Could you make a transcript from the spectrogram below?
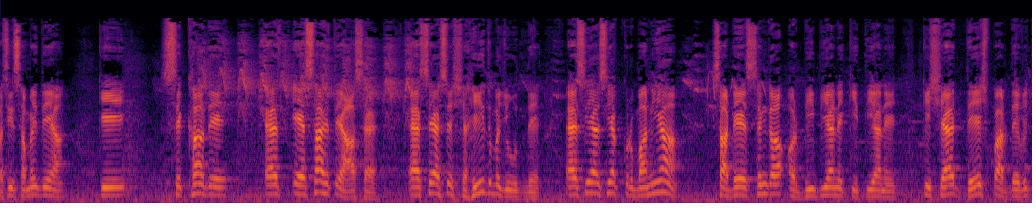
ਅਸੀਂ ਸਮਝਦੇ ਹਾਂ ਕਿ ਸਿੱਖਾਂ ਦੇ ਐਸਾ ਇਤਿਹਾਸ ਹੈ, ਐਸੇ ਐਸੇ ਸ਼ਹੀਦ ਮੌਜੂਦ ਨੇ ਐਸੀ ਐਸੀਆਂ ਕੁਰਬਾਨੀਆਂ ਸਾਡੇ ਸਿੰਘਾਂ ਔਰ ਬੀਬੀਆਂ ਨੇ ਕੀਤੀਆਂ ਨੇ ਕਿ ਸ਼ਾਇਦ ਦੇਸ਼ ਭਰ ਦੇ ਵਿੱਚ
